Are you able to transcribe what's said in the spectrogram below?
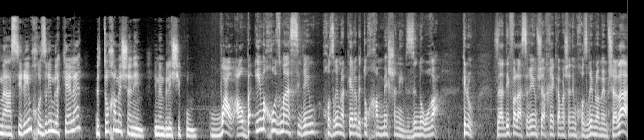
מהאסירים חוזרים לכלא בתוך חמש שנים, אם הם בלי שיקום. וואו, 40 אחוז מהאסירים חוזרים לכלא בתוך חמש שנים, זה נורא. כאילו, זה עדיף על האסירים שאחרי כמה שנים חוזרים לממשלה,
